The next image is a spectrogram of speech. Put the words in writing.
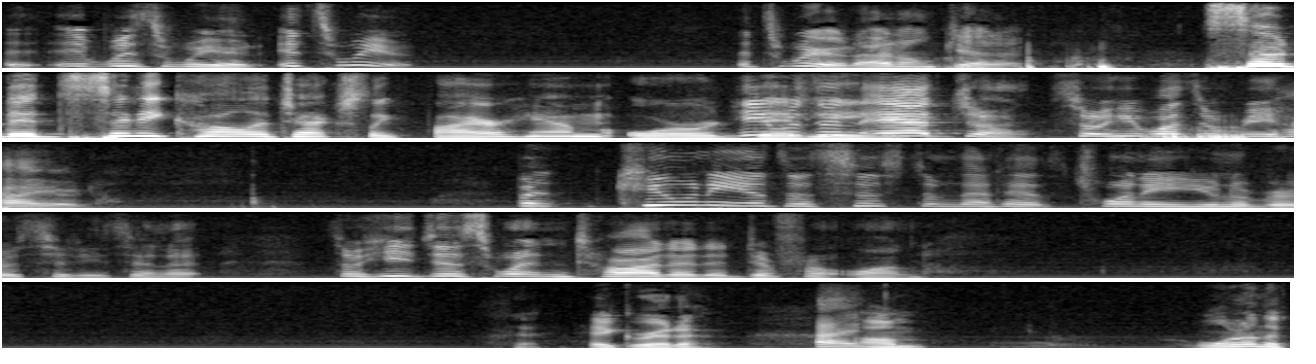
it, it was weird. It's weird. It's weird. I don't get it." So did City College actually fire him, or He was he? an adjunct, so he wasn't rehired. But CUNY is a system that has 20 universities in it, so he just went and taught at a different one. Hey, Greta. Hi. Um, one of the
